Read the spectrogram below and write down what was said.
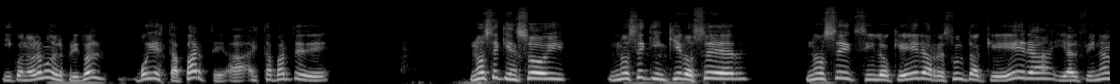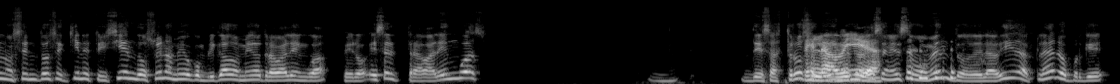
Y cuando hablamos de lo espiritual, voy a esta parte, a esta parte de no sé quién soy, no sé quién quiero ser, no sé si lo que era resulta que era y al final no sé entonces quién estoy siendo. Suena medio complicado, medio trabalengua, pero es el trabalenguas desastroso de la vida. en ese momento de la vida, claro, porque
